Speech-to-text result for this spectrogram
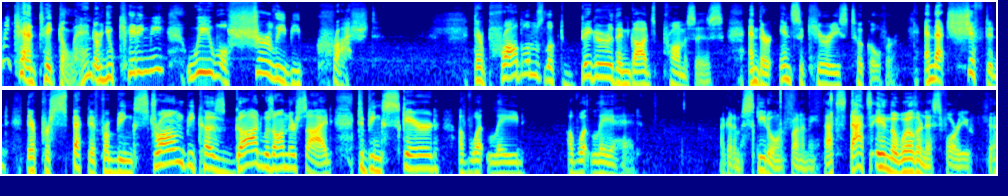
We can't take the land. Are you kidding me? We will surely be crushed. Their problems looked bigger than God's promises, and their insecurities took over. And that shifted their perspective from being strong because God was on their side to being scared of what laid of what lay ahead. I got a mosquito in front of me. That's that's in the wilderness for you.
